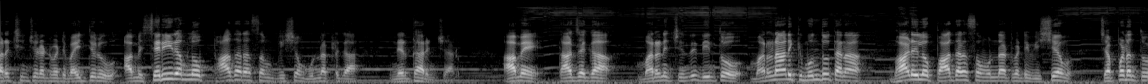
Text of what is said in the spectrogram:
పరీక్షించినటువంటి వైద్యులు ఆమె శరీరంలో పాదరసం విషం ఉన్నట్లుగా నిర్ధారించారు. ఆమె తాజాగా మరణించింది. దీంతో మరణానికి ముందు తన బాడీలో పాదరసం ఉన్నటువంటి విషయం చెప్పడంతో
